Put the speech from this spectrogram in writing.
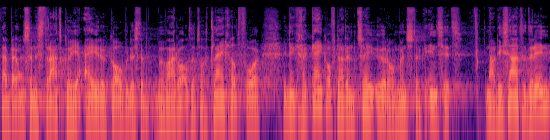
Nou, bij ons in de straat kun je eieren kopen, dus daar bewaren we altijd wat kleingeld voor. Ik denk, ga kijken of daar een 2 euro muntstuk in zit. Nou, die zaten erin,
